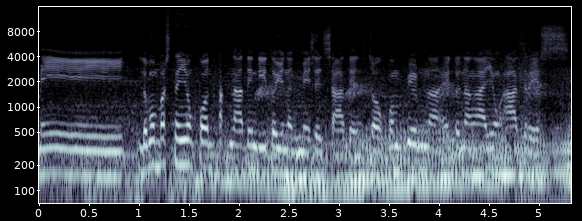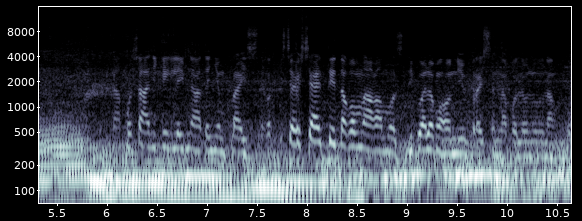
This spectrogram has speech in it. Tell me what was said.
may lumabas na yung contact natin dito yung nag-message sa atin. So confirm na ito na nga yung address na kung saan i-claim natin yung price. So excited ako mga kamots, di ko alam kung ano yung price na napulununan ko.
